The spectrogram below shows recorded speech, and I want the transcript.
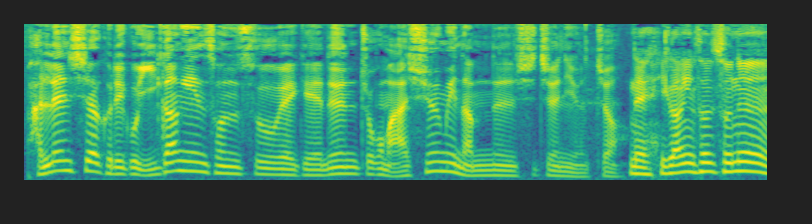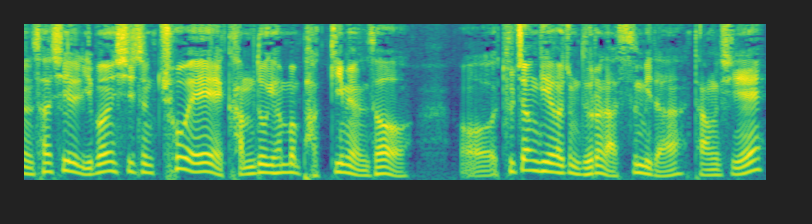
발렌시아 그리고 이강인 선수에게는 조금 아쉬움이 남는 시즌이었죠. 네, 이강인 선수는 사실 이번 시즌 초에 감독이 한번 바뀌면서 어, 출장 기회가 좀 늘어났습니다. 당시에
